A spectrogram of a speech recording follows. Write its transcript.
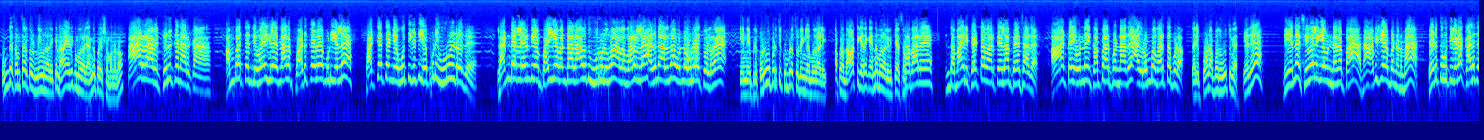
உங்க சம்சாரத்தோட நினைவு நாளைக்கு நான் எதுக்கு முதலாளி அங்க பிரவேசம் பண்ணணும்? ஆறா அவன் கிறுக்கனா இருக்கான். ஐம்பத்தஞ்சு வயசுல என்னால படுக்கவே முடியல. பச்சை தண்ணிய ஊத்திக்கிட்டு எப்படி உருள்றது? லண்டன்ல இருந்து என் பையன் வந்தாலாவது உருளுவான் அவன் வரல. அதனாலதான் உன்னை உருள சொல்றேன். என்ன இப்படி கொடுமைப்படுத்தி கும்பிட சொல்றீங்களா முதலாளி? அப்புறம் அந்த ஆட்டுக்கு எனக்கு என்ன முதலாளி வித்தியாசம்? பாரு இந்த மாதிரி கெட்ட வார்த்தை எல்லாம் பேசாத. ஆட்டை உன்னையும் கம்பேர் பண்ணாத அது ரொம்ப வருத்தப்படும். சரி போனா போது ஊத்துங்க. எது? நீ என்ன சிவலிங்கம் நினைப்பா? நான் அபிஷேகம் பண்ணணுமா? எடுத்து ஊத்திக்கடா கழுத.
